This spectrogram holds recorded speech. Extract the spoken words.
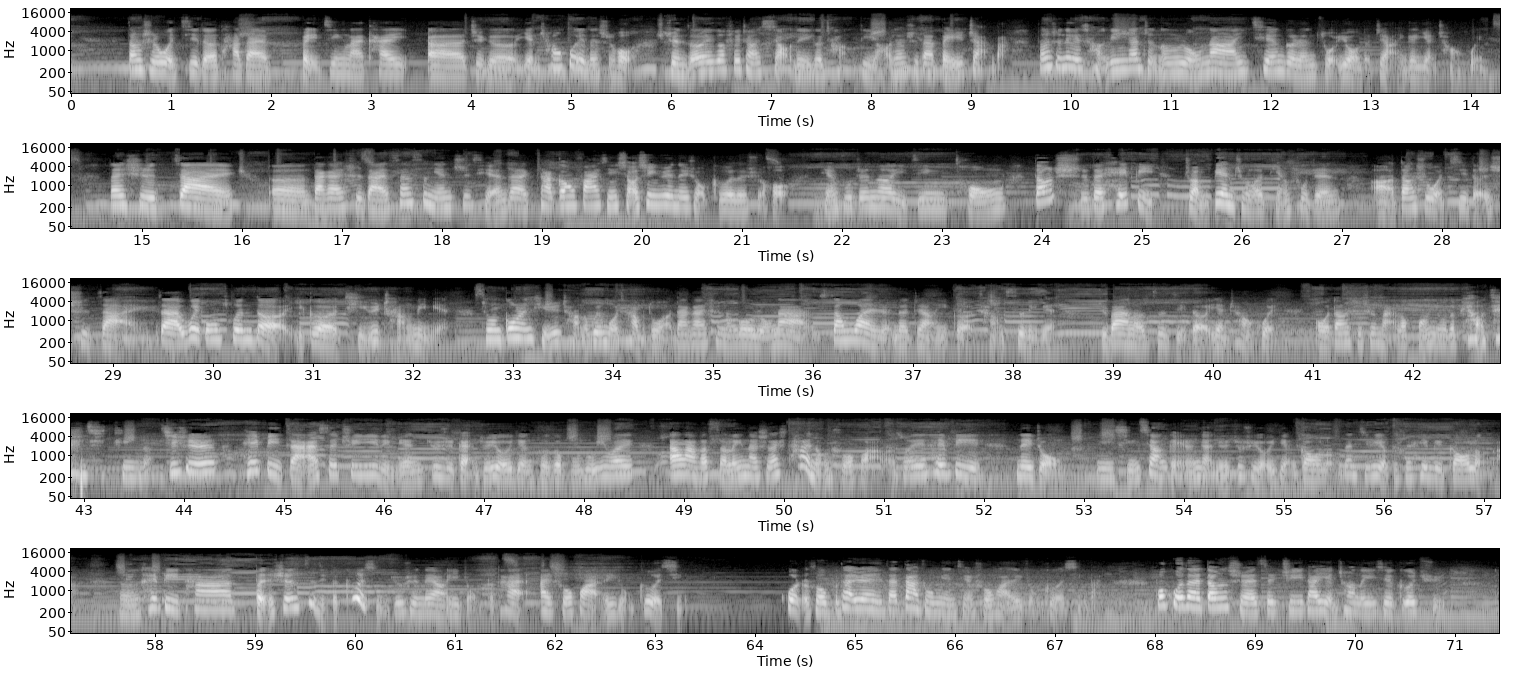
当时我记得他在北京来开呃这个演唱会的时候，选择了一个非常小的一个场地，好像是在北展吧。当时那个场地应该只能容纳一千个人左右的这样一个演唱会，但是在呃大概是在三四年之前，在他刚发行《小幸运》那首歌的时候，田馥甄呢已经从当时的 Hebe 转变成了田馥甄啊。当时我记得是在在魏公村的一个体育场里面，就跟工人体育场的规模差不多，大概是能够容纳三万人的这样一个场次里面。举办了自己的演唱会，我当时是买了黄牛的票进去听的。其实 Hebe 在 S.H.E 里面就是感觉有一点格格不入，因为 Ella 和 Selina 实在是太能说话了，所以 Hebe 那种嗯形象给人感觉就是有一点高冷。但其实也不是黑碧高冷啦，嗯，Hebe 她本身自己的个性就是那样一种不太爱说话的一种个性，或者说不太愿意在大众面前说话的一种个性吧。包括在当时 S.H.E 他演唱的一些歌曲，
